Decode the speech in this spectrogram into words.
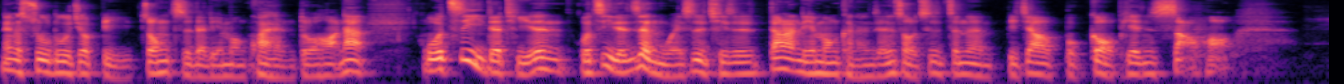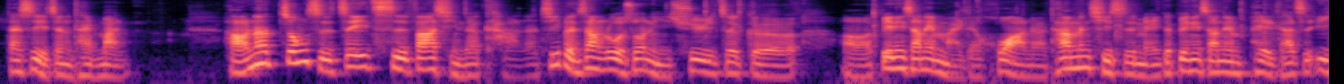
那个速度就比中职的联盟快很多哈。那我自己的体验，我自己的认为是，其实当然联盟可能人手是真的比较不够偏少哈，但是也真的太慢。好，那中职这一次发行的卡呢，基本上如果说你去这个呃便利商店买的话呢，他们其实每一个便利商店配它是一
